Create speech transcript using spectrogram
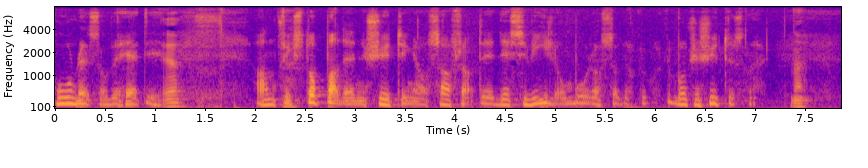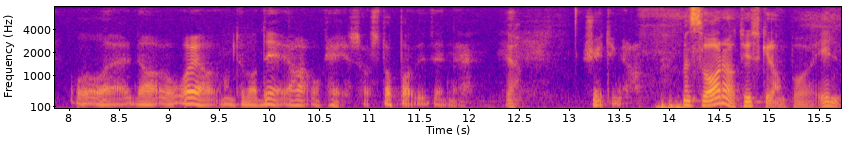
Hornet, som det het. i ja. han fikk stoppa den skytinga og sa fra at det, det er sivile om bord også. Dere må ikke skyte sånn her. Nei. Og eh, da Å ja, om det var det? Ja, OK. Så stoppa vi den eh, Ja. skytinga. Men svara tyskerne på ilden?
